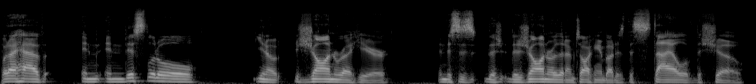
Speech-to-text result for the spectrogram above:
but I have in in this little, you know, genre here, and this is the the genre that I'm talking about is the style of the show.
